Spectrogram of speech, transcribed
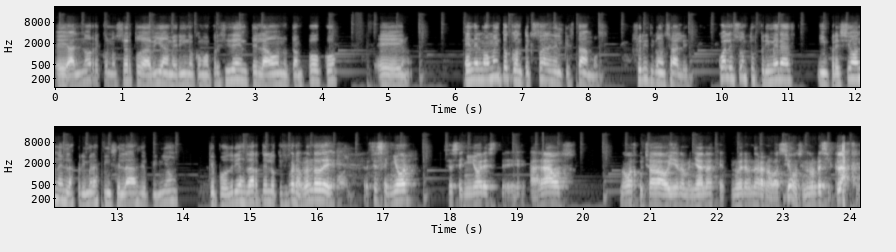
eh, al no reconocer todavía a Merino como presidente, la ONU tampoco. Eh, en el momento contextual en el que estamos, Fritz González, ¿cuáles son tus primeras impresiones, las primeras pinceladas de opinión que podrías darte lo que se Bueno, hablando de ese señor, ese señor este, Araos, no escuchaba hoy en la mañana que no era una renovación, sino un reciclaje.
